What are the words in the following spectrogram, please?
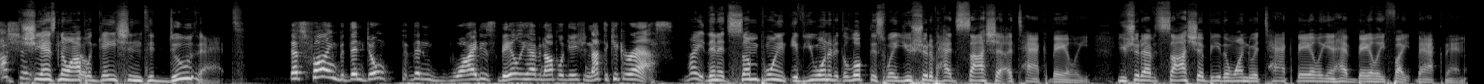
Sasha- she has no obligation to do that. That's fine, but then don't. Then why does Bayley have an obligation not to kick her ass? Right. Then at some point, if you wanted it to look this way, you should have had Sasha attack Bayley. You should have Sasha be the one to attack Bayley and have Bayley fight back then.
